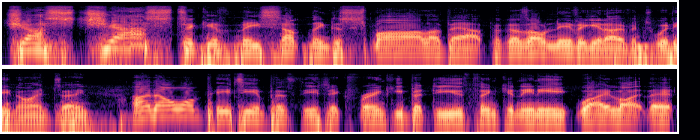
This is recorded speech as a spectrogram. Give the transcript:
just just to give me something to smile about because I'll never get over 2019. I know I'm petty and pathetic, Frankie, but do you think in any way like that?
